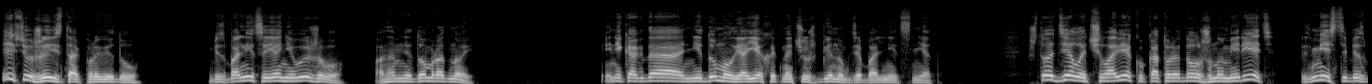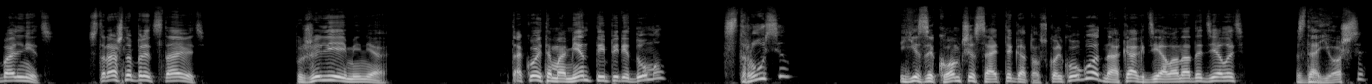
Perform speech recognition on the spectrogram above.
И всю жизнь так проведу. Без больницы я не выживу, она мне дом родной. И никогда не думал я ехать на чужбину, где больниц нет. Что делать человеку, который должен умереть, вместе без больниц? Страшно представить. Пожалей меня. В такой-то момент ты передумал? Струсил? Языком чесать ты готов сколько угодно, а как дело надо делать? Сдаешься?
